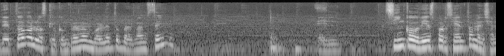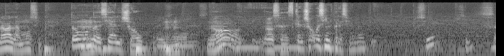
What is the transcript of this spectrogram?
de todos los que compraron boleto para Rammstein, el 5 o 10% mencionaba la música. Todo el mundo decía el show, ¿no? O sea, es que el show es impresionante. Sí, sí. Sí.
